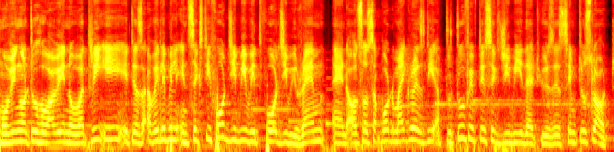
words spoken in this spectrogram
Moving on to Huawei Nova 3E, it is available in 64GB with 4GB RAM and also support microSD up to 256GB that uses SIM2 slot.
